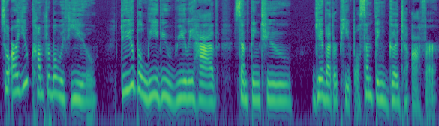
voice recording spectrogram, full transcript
So are you comfortable with you? Do you believe you really have something to give other people, something good to offer?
